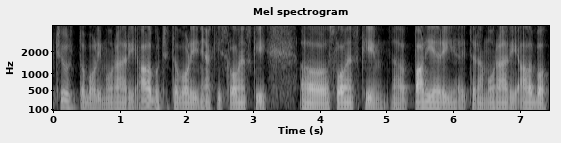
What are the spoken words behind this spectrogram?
či už to boli murári, alebo či to boli nejakí slovenskí, slovenskí palieri, teda murári, alebo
